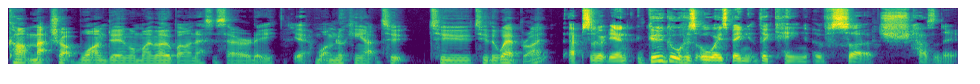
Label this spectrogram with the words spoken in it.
can't match up what I'm doing on my mobile necessarily. Yeah. What I'm looking at to to to the web, right? Absolutely. And Google has always been the king of search, hasn't it?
